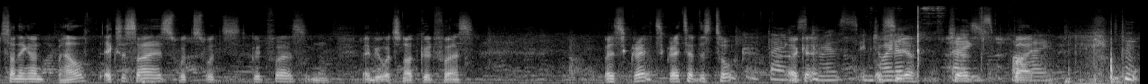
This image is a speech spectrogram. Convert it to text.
something on health, exercise, what's what's good for us, and maybe what's not good for us. But it's great. It's great to have this talk. Thanks, okay. Chris. We'll see it. Cheers. Thanks. Bye. Bye.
